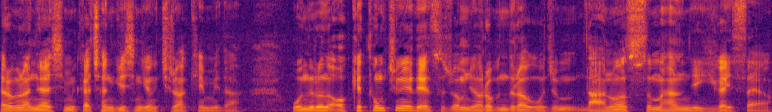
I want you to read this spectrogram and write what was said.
여러분 안녕하십니까 전기신경치료학회입니다. 오늘은 어깨 통증에 대해서 좀 여러분들하고 좀 나누었으면 하는 얘기가 있어요.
